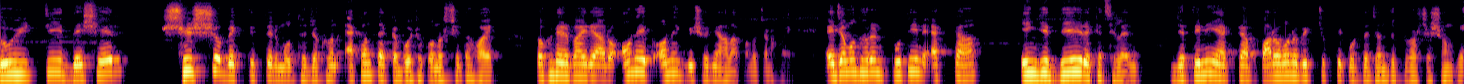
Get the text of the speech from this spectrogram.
দুইটি দেশের শীর্ষ ব্যক্তিত্বের মধ্যে যখন একান্ত একটা বৈঠক অনুষ্ঠিত হয়, তখন এর বাইরে আরও অনেক অনেক বিষয় নিয়ে আলাপ আলোচনা হয়। এই যেমন ধরেন পুতিন একটা ইঙ্গিত দিয়ে রেখেছিলেন যে তিনি একটা পারমাণবিক চুক্তি করতে চান যুক্তরাষ্ট্রের সঙ্গে।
